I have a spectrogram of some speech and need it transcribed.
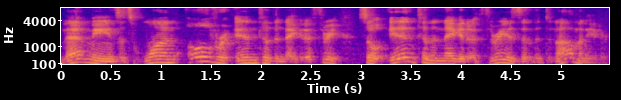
That means it's 1 over n to the negative 3. So n to the negative 3 is in the denominator.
